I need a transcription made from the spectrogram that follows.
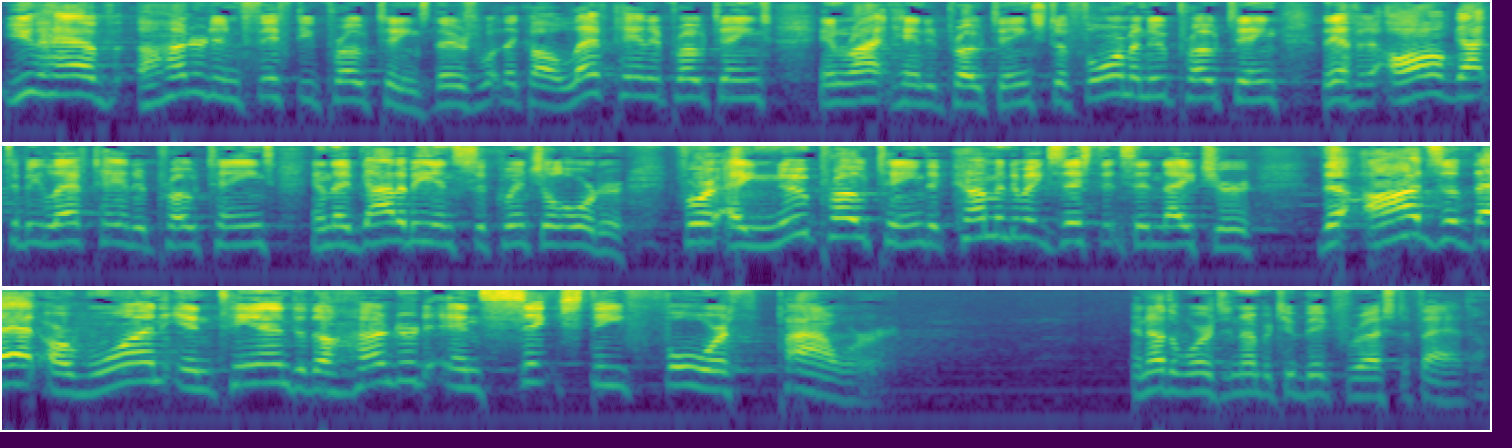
you have 150 proteins. There's what they call left-handed proteins and right-handed proteins. To form a new protein, they have all got to be left-handed proteins and they've got to be in sequential order. For a new protein to come into existence in nature, the odds of that are 1 in 10 to the 164th power. In other words, a number too big for us to fathom.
